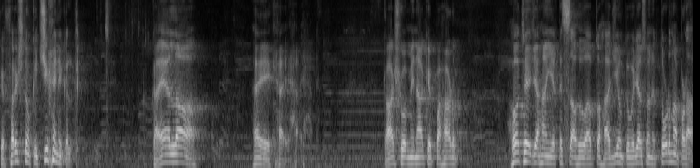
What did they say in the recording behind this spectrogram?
کہ فرشتوں کی چیخیں نکل کے اے اللہ ہے کاش وہ مینا کے پہاڑ ہوتے جہاں یہ قصہ ہوا، اب تو حاجیوں کی وجہ سے انہیں توڑنا پڑا۔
